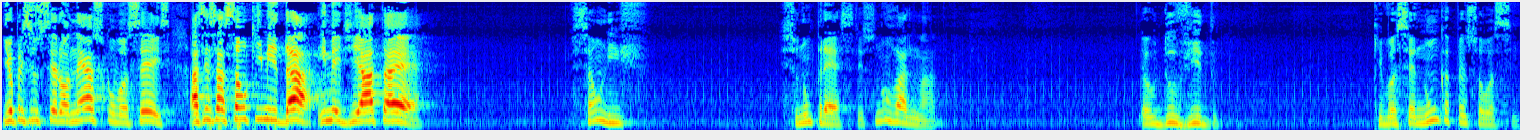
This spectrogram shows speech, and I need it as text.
e eu preciso ser honesto com vocês, a sensação que me dá imediata é: isso é um lixo. Isso não presta, isso não vale nada. Eu duvido que você nunca pensou assim.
